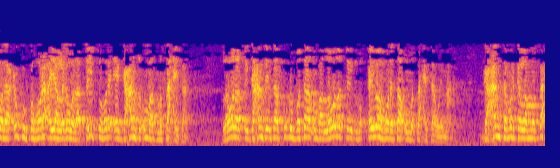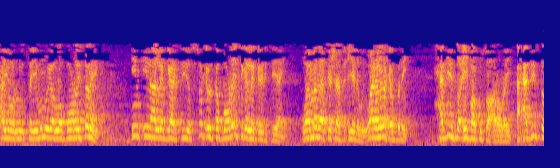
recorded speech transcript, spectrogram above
wadaa cukurka hore ayaa laga wadaa qeybta hore ee gacanta umaad masaxaysaan. Labada gacanta intaad ku dhufataan unbaad labada qaybaha hore saa u masaxaysaan wey macana gacanta marka la masaxayo lu tayamumayo loo boodhaysanayo in ilaa la gaadhsiiyo suxulka boodhaysiga la gaadhsiiyaay waa madhabka shaaficiyada wey waana laga xoog baday. Xadiis daciifaa ku soo arooray axaadiista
